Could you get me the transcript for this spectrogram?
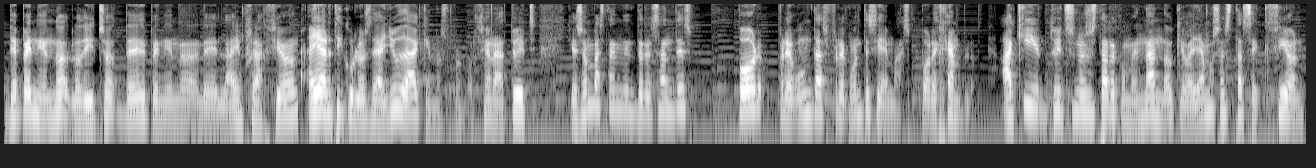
Dependiendo, lo dicho, dependiendo de la infracción. Hay artículos de ayuda que nos proporciona Twitch que son bastante interesantes por preguntas frecuentes y demás. Por ejemplo, aquí Twitch nos está recomendando que vayamos a esta sección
